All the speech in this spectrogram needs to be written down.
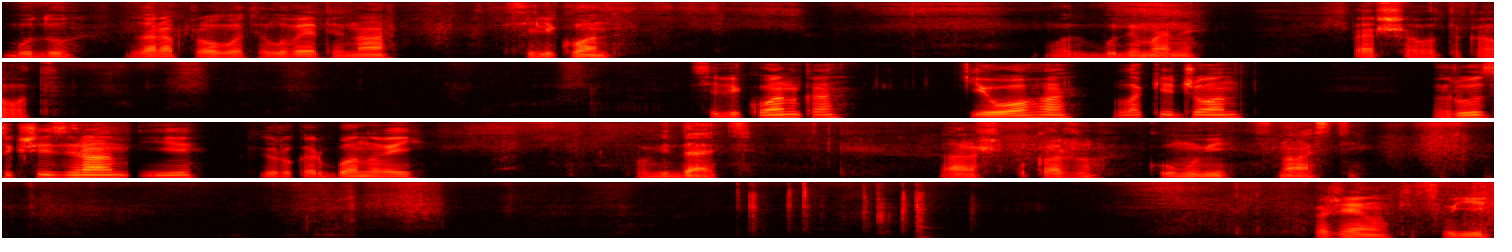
Буду зараз пробувати ловити на силікон. От буде в мене перша от така от силіконка, Кіога Lucky John, грузик 6 грам і флюрокарбоновий овідець. Зараз покажу кумові снасті. Покажи ну, ті свої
